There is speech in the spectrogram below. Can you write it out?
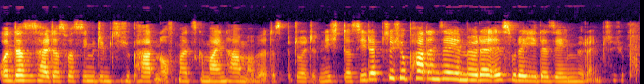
Und das ist halt das, was sie mit dem Psychopathen oftmals gemein haben, aber das bedeutet nicht, dass jeder Psychopath ein Serienmörder ist oder jeder Serienmörder ein Psychopath.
